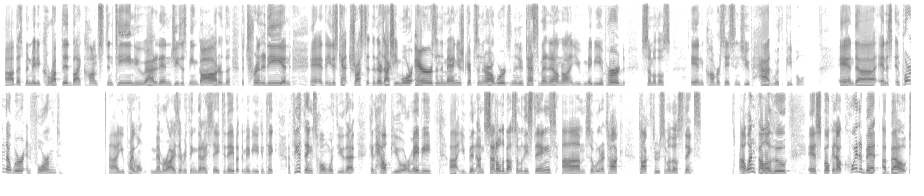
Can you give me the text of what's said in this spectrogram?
Uh, that's been maybe corrupted by Constantine, who added in Jesus being God or the, the Trinity, and, and you just can't trust it. That there's actually more errors in the manuscripts than there are words in the New Testament. And I don't know, you've maybe you've heard some of those in conversations you've had with people, and uh, and it's important that we're informed uh, you probably won't memorize everything that I say today, but maybe you can take a few things home with you that can help you, or maybe uh, you've been unsettled about some of these things. Um, so we're going to talk talk through some of those things. Uh, one fellow who has spoken out quite a bit about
